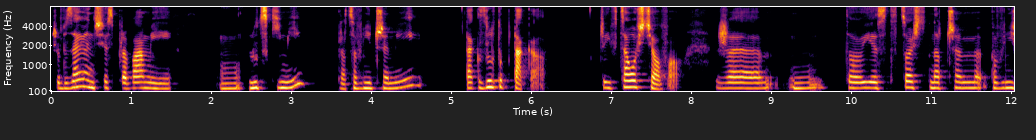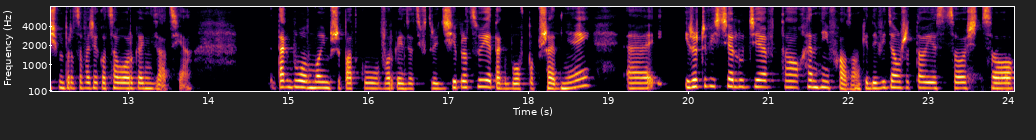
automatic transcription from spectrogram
żeby zająć się sprawami mm, ludzkimi, pracowniczymi, tak z lutu ptaka, czyli w całościowo, że mm, to jest coś, nad czym powinniśmy pracować jako cała organizacja. Tak było w moim przypadku w organizacji, w której dzisiaj pracuję, tak było w poprzedniej. E, I rzeczywiście ludzie w to chętniej wchodzą, kiedy widzą, że to jest coś, co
